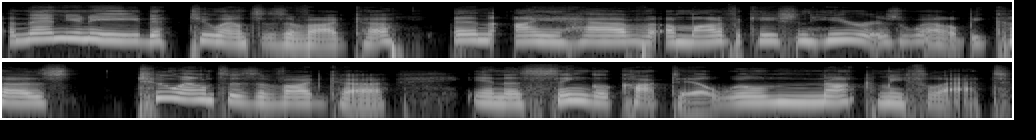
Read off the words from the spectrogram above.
And then you need two ounces of vodka. And I have a modification here as well because two ounces of vodka in a single cocktail will knock me flat.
